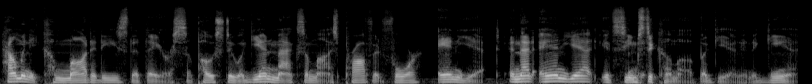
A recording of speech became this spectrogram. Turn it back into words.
how many commodities that they are supposed supposed to again maximize profit for, and yet. And that and yet, it seems to come up again and again.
